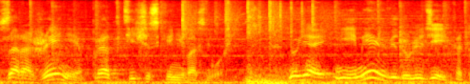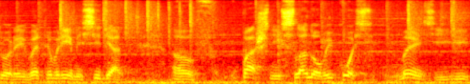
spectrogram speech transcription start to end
заражения практически невозможно. Но я не имею в виду людей, которые в это время сидят э, в башне из слоновой кости, понимаете, и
